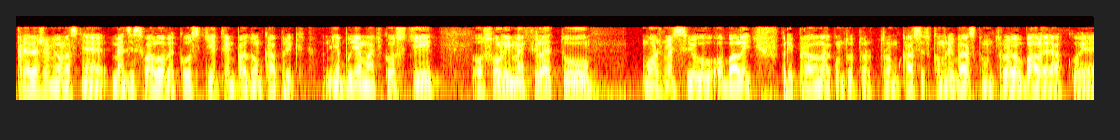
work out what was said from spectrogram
prerežeme vlastne medzisvalové kosti, tým pádom kaprik nebude mať kosti. Osolíme filetu, môžeme si ju obaliť v pripravenom takomto tom klasickom rybárskom trojobale, ako je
